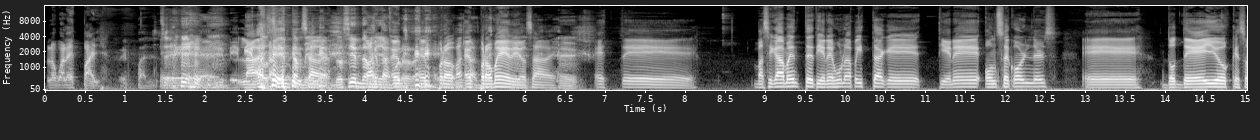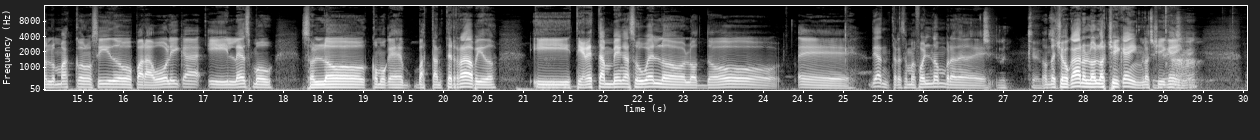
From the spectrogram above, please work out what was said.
Lo cual es par. Es par. Eh, 200 millas, por hora. En, promedio, ¿sabes? Este. Básicamente tienes una pista que tiene 11 corners. Eh, Dos de ellos, que son los más conocidos, Parabólica y Lesmo, son los como que bastante rápidos. Y tienes también a su vez los, dos. Eh, diantre, se me fue el nombre de. donde chocaron los, los los chicane.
